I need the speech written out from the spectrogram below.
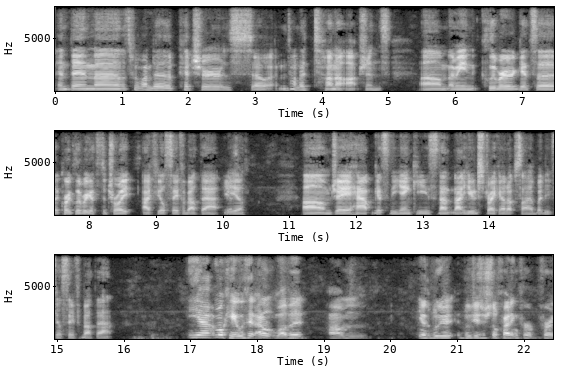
And then uh, let's move on to pitchers. So not a ton of options. Um, I mean, Kluber gets uh, Corey Kluber gets Detroit. I feel safe about that. Yes. Yeah. Um, J. A. Happ gets the Yankees. Not not huge strikeout upside, but do you feel safe about that? Yeah, I'm okay with it. I don't love it. Um, you know, the Blue, Blue Jays are still fighting for, for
